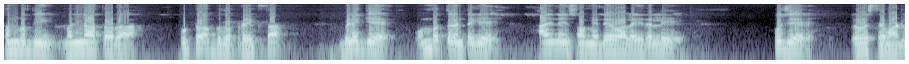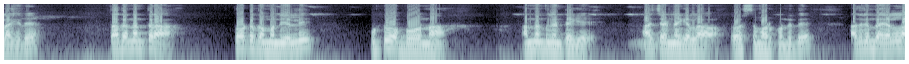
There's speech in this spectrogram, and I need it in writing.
ಸಮೃದ್ಧಿ ಮಂಜುನಾಥ್ ಅವರ ಹುಟ್ಟುಹಬ್ಬದ ಪ್ರಯುಕ್ತ ಬೆಳಿಗ್ಗೆ ಒಂಬತ್ತು ಗಂಟೆಗೆ ಆಂಜನೇಯ ಸ್ವಾಮಿ ದೇವಾಲಯದಲ್ಲಿ ಪೂಜೆ ವ್ಯವಸ್ಥೆ ಮಾಡಲಾಗಿದೆ. ತದನಂತರ ತೋಟದ ಮನೆಯಲ್ಲಿ ಹುಟ್ಟುಹಬ್ಬವನ್ನು ಹನ್ನೊಂದು ಗಂಟೆಗೆ ಆಚರಣೆಗೆಲ್ಲ ವ್ಯವಸ್ಥೆ ಮಾಡಿಕೊಂಡಿದೆ. ಅದರಿಂದ ಎಲ್ಲ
